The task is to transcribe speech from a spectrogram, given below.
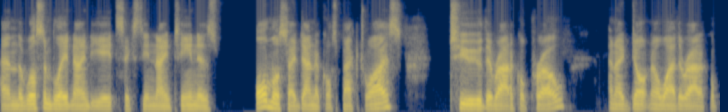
and the Wilson Blade 98 1619 is almost identical spec wise to the Radical Pro. And I don't know why the Radical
